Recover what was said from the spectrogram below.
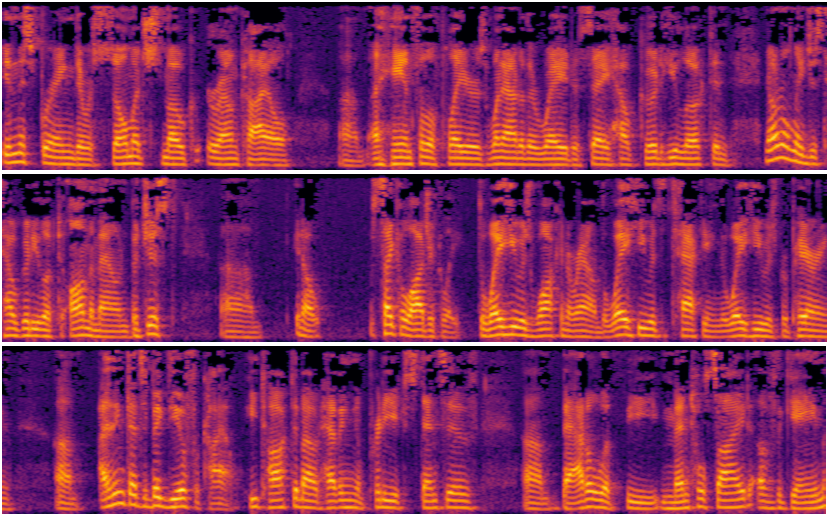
in the spring there was so much smoke around Kyle. Um, a handful of players went out of their way to say how good he looked, and not only just how good he looked on the mound, but just um, you know psychologically, the way he was walking around, the way he was attacking, the way he was preparing, um, I think that's a big deal for Kyle. He talked about having a pretty extensive um, battle with the mental side of the game.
